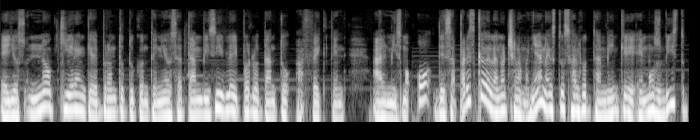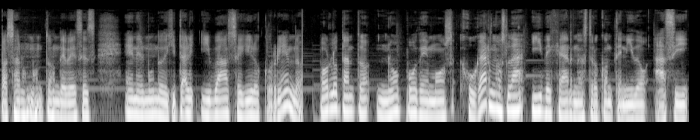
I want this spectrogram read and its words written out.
ellos no quieren que de pronto tu contenido sea tan visible y por lo tanto afecten al mismo o desaparezca de la noche a la mañana. Esto es algo también que hemos visto pasar un montón de veces en el mundo digital y va a seguir ocurriendo. Por lo tanto, no podemos jugárnosla y dejar nuestro contenido así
